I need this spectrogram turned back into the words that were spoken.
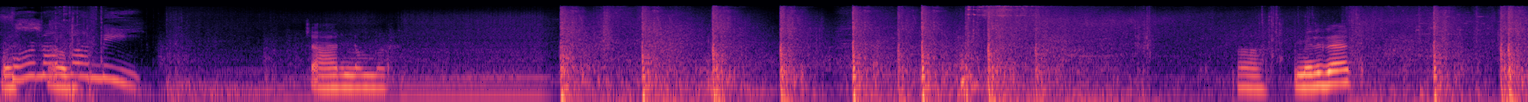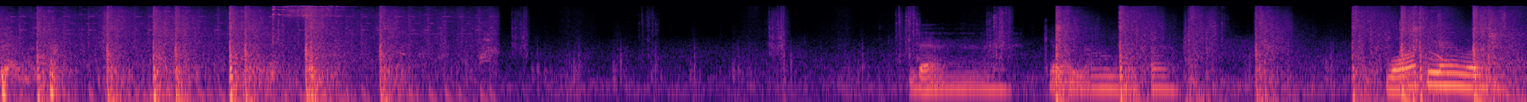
बस अब चार नंबर। हाँ मिल गया क्या नाम होता है? बहुत नहीं हुआ।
